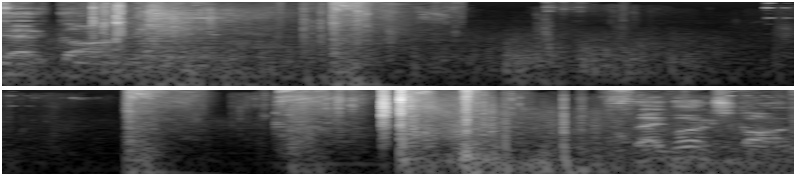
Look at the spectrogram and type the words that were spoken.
They're gone. That work's gone.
